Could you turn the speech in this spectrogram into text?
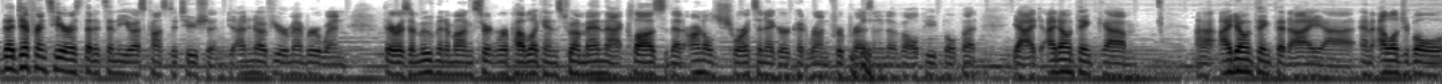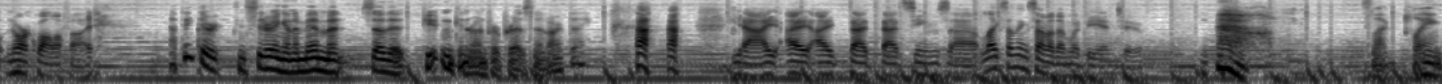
the difference here is that it's in the U.S. Constitution. I don't know if you remember when there was a movement among certain Republicans to amend that clause so that Arnold Schwarzenegger could run for president of all people. But yeah, I, I don't think um, uh, I don't think that I uh, am eligible nor qualified. I think they're considering an amendment so that Putin can run for president, aren't they? yeah, I, I, I that that seems uh, like something some of them would be into. it's like playing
